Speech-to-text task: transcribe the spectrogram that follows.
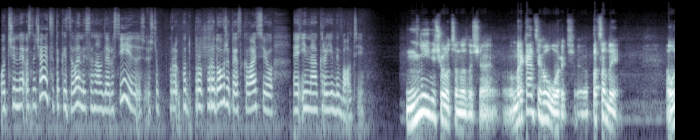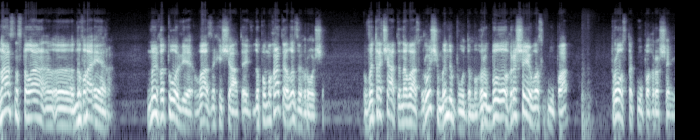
От чи не означає це такий зелений сигнал для Росії, щоб про- про- продовжити ескалацію і на країни Балтії? Ні, нічого це не означає. Американці говорять, пацани, у нас настала нова ера. Ми готові вас захищати, допомагати, але за гроші. Витрачати на вас гроші ми не будемо. Бо грошей у вас купа, просто купа грошей.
